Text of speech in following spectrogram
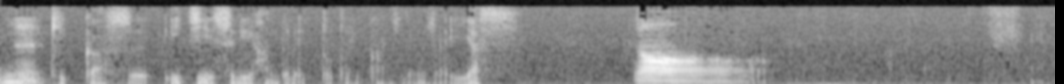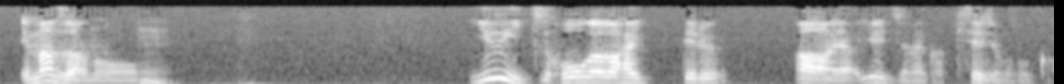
ー。2位、うんキックアス。1位、300という感じでございます。ああ。え、まずあの、うん。唯一邦画が入ってる？ああ、いや、唯一じゃないか。寄生獣もそうか。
